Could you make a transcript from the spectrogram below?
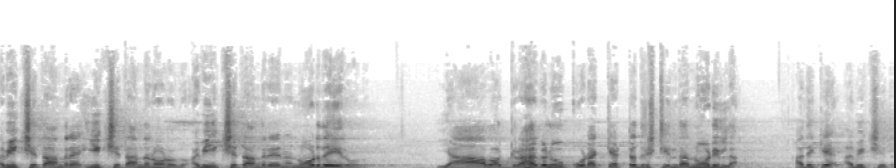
ಅವೀಕ್ಷಿತ ಅಂದರೆ ಈಕ್ಷಿತ ಅಂದರೆ ನೋಡೋದು. ಅವೀಕ್ಷಿತ ಅಂದರೆ ಏನು? ನೋಡದೇ ಇರೋದು. ಯಾವ ಗ್ರಹಗಳೂ ಕೂಡ ಕೆಟ್ಟ ದೃಷ್ಟಿಯಿಂದ ನೋಡಿಲ್ಲ. ಅದಕ್ಕೆ ಅವೀಕ್ಷಿತ.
